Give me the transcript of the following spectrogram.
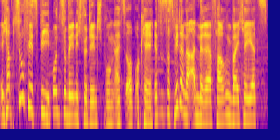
Ich habe zu viel Speed und zu wenig für den Sprung. Als ob, okay. Jetzt ist das wieder eine andere Erfahrung, weil ich ja jetzt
